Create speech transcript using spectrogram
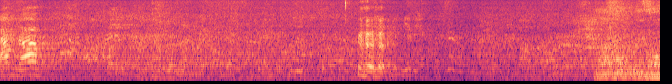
Đâm, đâm. Là một cái sổ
